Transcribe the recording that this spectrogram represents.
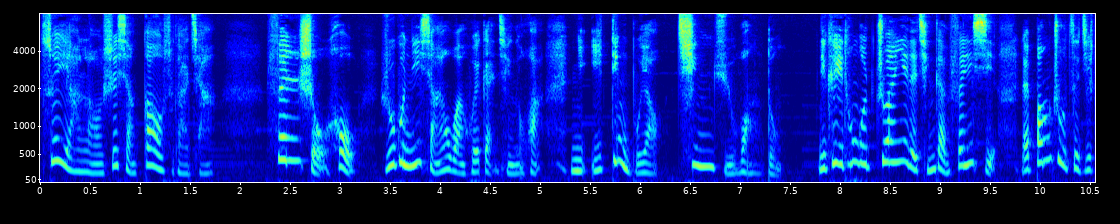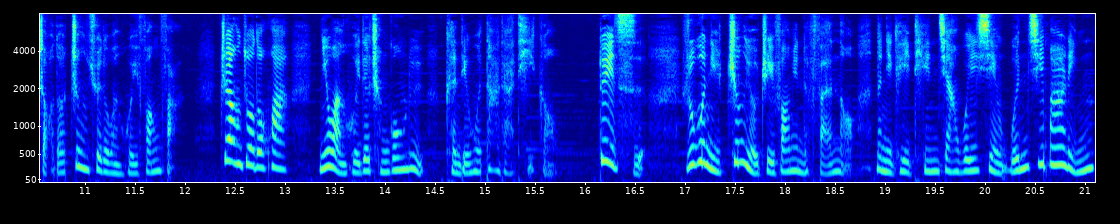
所以啊，老师想告诉大家，分手后如果你想要挽回感情的话，你一定不要轻举妄动。你可以通过专业的情感分析来帮助自己找到正确的挽回方法。这样做的话，你挽回的成功率肯定会大大提高。对此，如果你正有这方面的烦恼，那你可以添加微信文姬八零，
